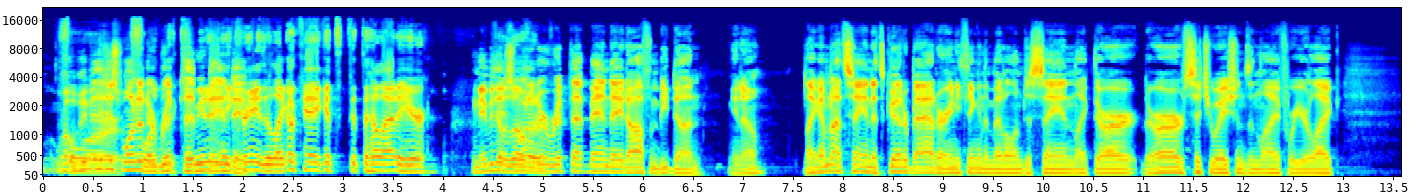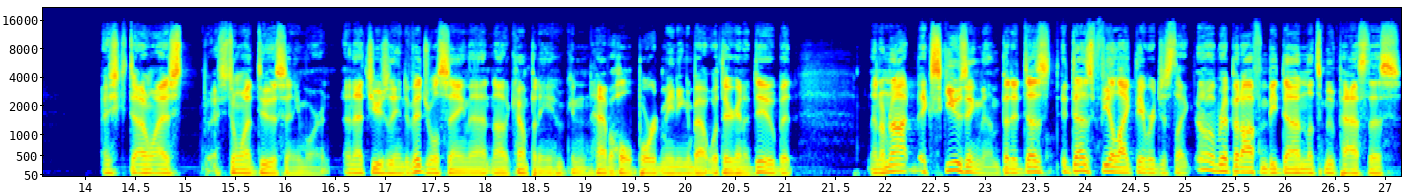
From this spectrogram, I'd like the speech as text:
Well, maybe they just wanted to rip the community they band-aid. created. They're like, okay, get get the hell out of here. Maybe they just wanted to rip that band-aid off and be done, you know? Like I'm not saying it's good or bad or anything in the middle. I'm just saying like there are there are situations in life where you're like I just don't I just, I just don't want to do this anymore. And that's usually individuals saying that, not a company who can have a whole board meeting about what they're going to do, but and I'm not excusing them, but it does it does feel like they were just like, "Oh, rip it off and be done. Let's move past this."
